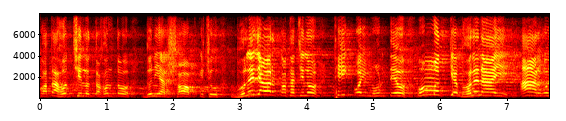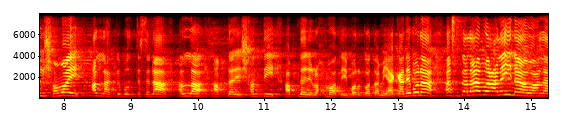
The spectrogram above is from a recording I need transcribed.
কথা হচ্ছিল, তখন তো দুনিয়ার সব কিছু ভুলে যাওয়ার কথা ছিল। ঠিক ওই মুহূর্তেও উম্মতকে ভুলে নাই। আর ওই সময় আল্লাহকে বলতেছে, না, আল্লাহ, আপনার এই শান্তি, আপনার এই রহমত, এই বরকত আমি একা নেব না। আসসালামু আলাইনা ওয়া আলা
